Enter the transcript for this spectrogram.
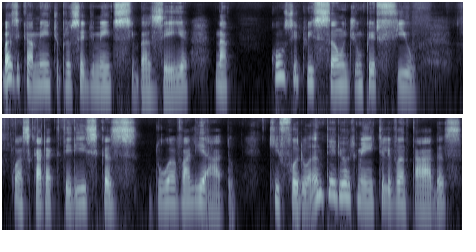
Basicamente, o procedimento se baseia na constituição de um perfil com as características do avaliado, que foram anteriormente levantadas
